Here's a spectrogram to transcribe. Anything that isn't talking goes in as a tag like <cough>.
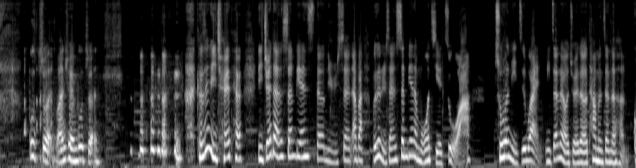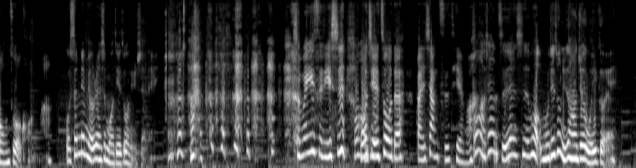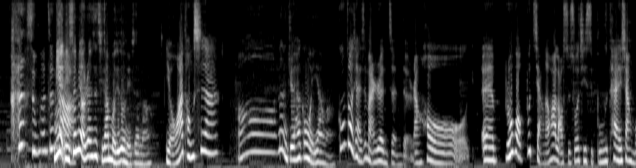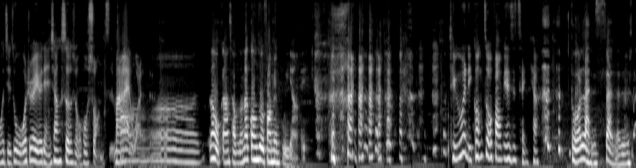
<laughs> 不准，完全不准。<laughs> 可是你觉得，你觉得身边的女生啊，不，不是女生，身边的摩羯座啊，除了你之外，你真的有觉得他们真的很工作狂吗？我身边没有认识摩羯座女生哎、欸，<laughs> 什么意思？你是摩羯座的反向磁铁吗？我好像只认识我摩羯座女生，好像只有我一个哎、欸，<laughs> 什么真的、啊？你你身边有认识其他摩羯座女生吗？有啊，同事啊。哦，那你觉得他跟我一样吗？工作起来是蛮认真的，然后，呃，如果不讲的话，老实说，其实不太像摩羯座，我觉得有点像射手或双子，蛮爱玩的。嗯、呃，那我跟他差不多，那工作方面不一样哎。<laughs> 请问你工作方面是怎样？<laughs> 多懒散啊，真的。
